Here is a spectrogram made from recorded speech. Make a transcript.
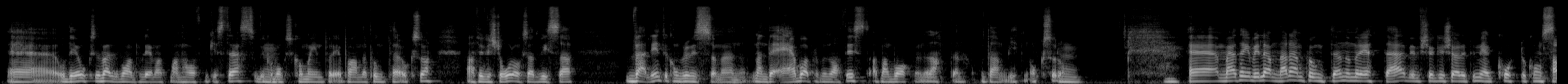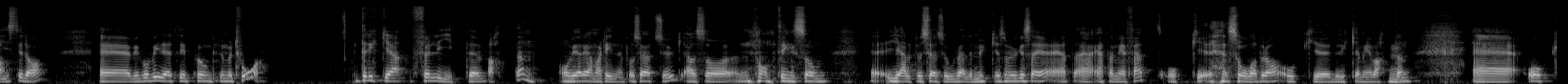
Eh, och Det är också ett väldigt vanligt problem att man har för mycket stress. Och vi kommer mm. också komma in på det på andra punkter också. Att vi förstår också att vissa väljer inte kompromissömnen, men det är bara problematiskt att man vaknar under natten. Och den biten också. Då. Mm. Mm. Men jag tänker att vi lämnar den punkten, nummer ett, där. Vi försöker köra lite mer kort och koncist ja. idag. Eh, vi går vidare till punkt nummer två dricka för lite vatten. Och vi har redan varit inne på sötsug, alltså någonting som eh, hjälper sötsug väldigt mycket som vi brukar säga, äta, äta mer fett och eh, sova bra och eh, dricka mer vatten. Mm. Eh, och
